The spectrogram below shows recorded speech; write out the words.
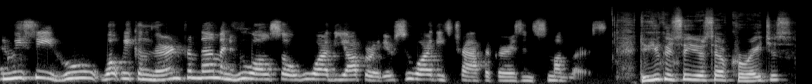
and we see who what we can learn from them and who also who are the operators, who are these traffickers and smugglers. Do you consider yourself courageous?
